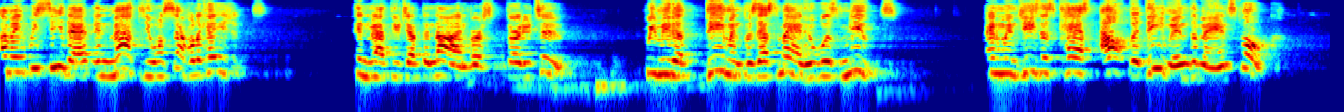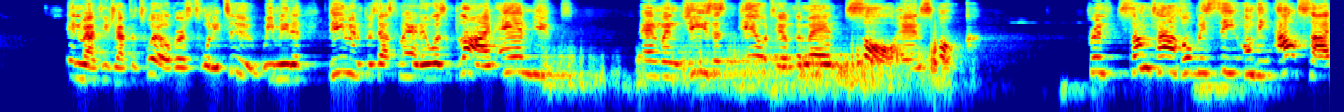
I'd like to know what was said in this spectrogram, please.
I mean, we see that in Matthew on several occasions. In Matthew chapter 9, verse 32, we meet a demon possessed man who was mute. And when Jesus cast out the demon, the man spoke. In Matthew chapter 12, verse 22, we meet a demon possessed man who was blind and mute. And when Jesus healed him, the man saw and spoke. Friends, sometimes what we see on the outside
